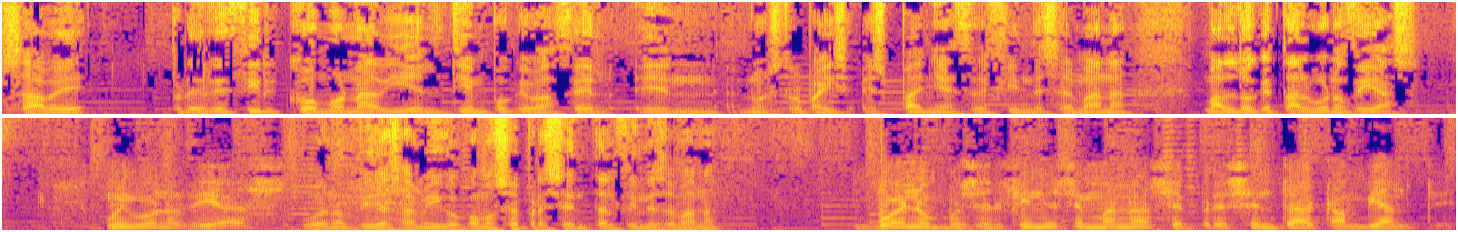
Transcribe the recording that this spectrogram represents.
sabe predecir como nadie el tiempo que va a hacer en nuestro país, España, este fin de semana. Maldo, ¿qué tal? Buenos días. Muy buenos días. Buenos días, amigo. ¿Cómo se presenta el fin de semana? Bueno, pues el fin de semana se presenta cambiante.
